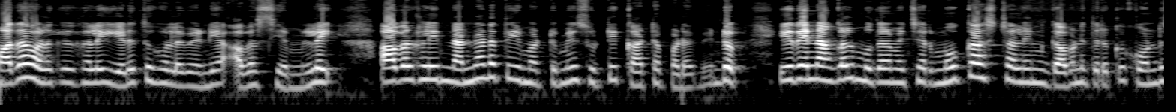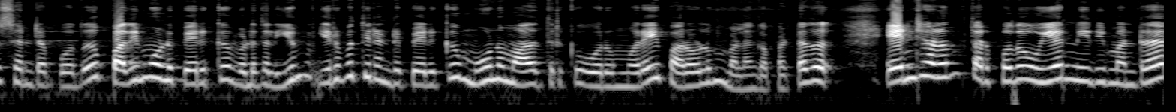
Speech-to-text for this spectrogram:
மத வழக்குகளை எடுத்துக்கொள்ள வேண்டிய அவசியமில்லை. அவர்களின் நன்னடத்தை மட்டுமே சுட்டி காட்டப்பட வேண்டும். இதை நாங்கள் முதலமைச்சர் மு ஸ்டாலின் கவனத்திற்கு கொண்டு சென்ற போது பதிமூணு பேருக்கு விடுதலையும் இருபத்தி ரெண்டு பேருக்கு மூணு மாதத்திற்கு ஒரு முறை பரோலும் வழங்கப்பட்டது. என்றாலும் தற்போது உயர் நீதிமன்ற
